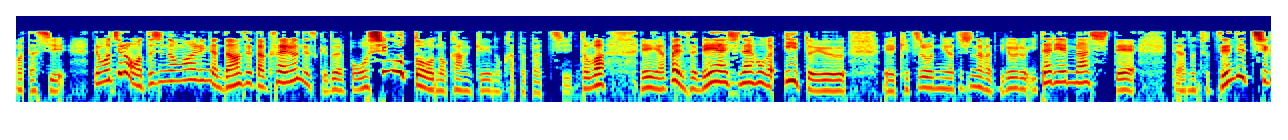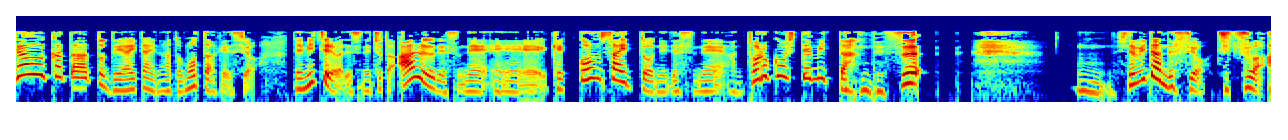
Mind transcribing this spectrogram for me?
私。で、もちろん私の周りには男性たくさんいるんですけど、やっぱお仕事の関係の方たちとは、えー、やっぱりですね、恋愛しない方がいいという、えー、結論に私の中でいろいろ至りまして、で、あの、ちょっと全然違う方と出会いたいなと思ったわけですよ。で、ミッチェルはですね、ちょっとあるですね、えー、結婚サイトにですね、あの登録をしてみたんです。うん、してみたんですよ、実は。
